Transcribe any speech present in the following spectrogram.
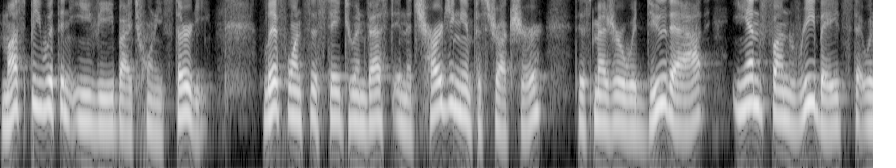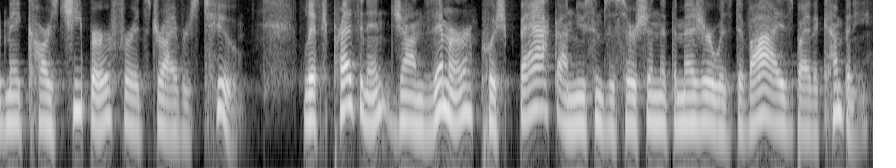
must be with an EV by 2030. Lyft wants the state to invest in the charging infrastructure. This measure would do that and fund rebates that would make cars cheaper for its drivers, too. Lyft president John Zimmer pushed back on Newsom's assertion that the measure was devised by the company.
